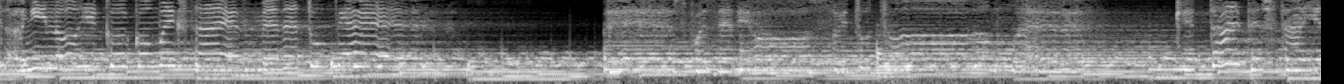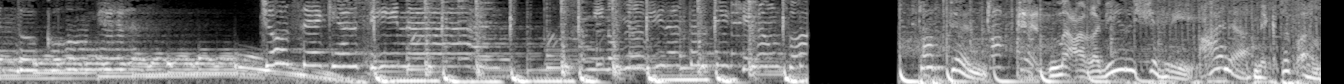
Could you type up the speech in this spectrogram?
Tan ilógico como extraerme de tu piel. Después de Dios, soy tu todo, mujer. ¿Qué tal te está yendo con él? 10. توب 10 مع غدير الشهري على ميكس اف ام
